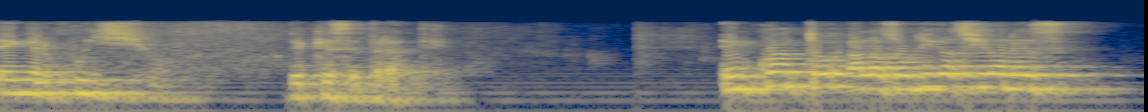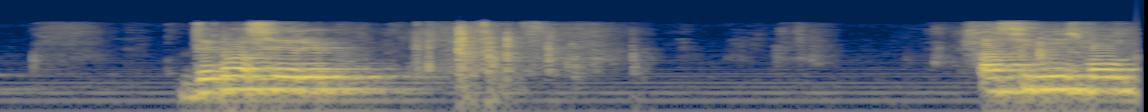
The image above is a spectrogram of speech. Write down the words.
en el juicio de que se trate. En cuanto a las obligaciones de no hacer, asimismo,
